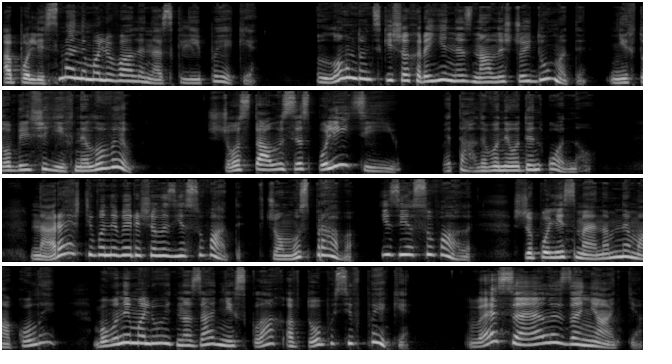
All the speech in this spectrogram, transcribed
а полісмени малювали на склі пики. Лондонські шахраї не знали, що й думати, ніхто більше їх не ловив. Що сталося з поліцією? питали вони один одного. Нарешті вони вирішили з'ясувати, в чому справа, і з'ясували, що полісменам нема коли, бо вони малюють на задніх склах автобусів пики. Веселе заняття,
